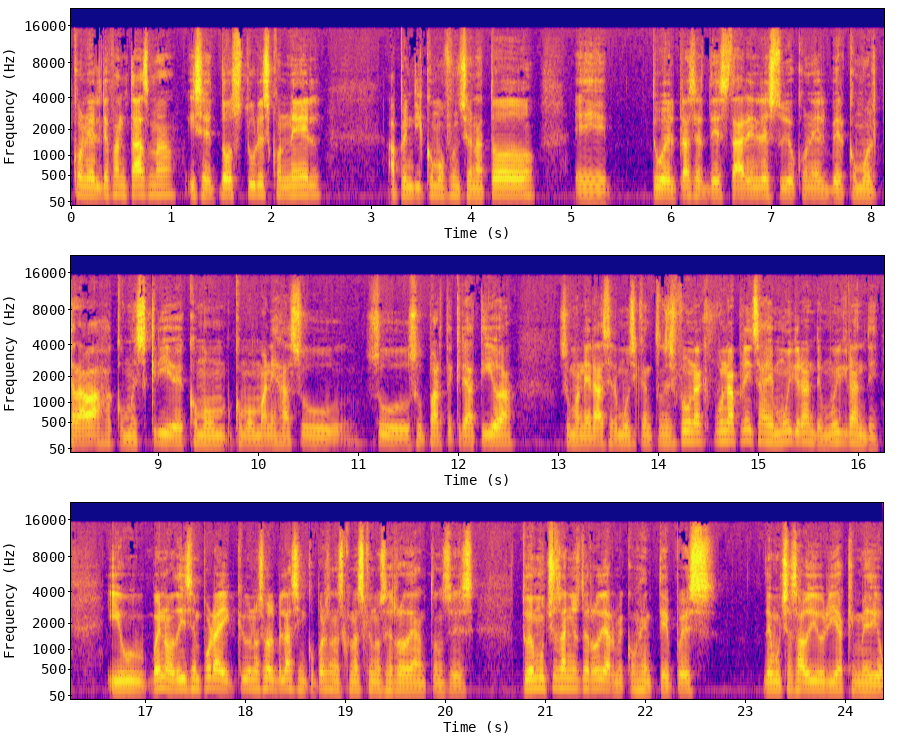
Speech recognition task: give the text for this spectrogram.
con él de Fantasma, hice dos tours con él, aprendí cómo funciona todo, eh, tuve el placer de estar en el estudio con él, ver cómo él trabaja, cómo escribe, cómo, cómo maneja su, su, su parte creativa, su manera de hacer música. Entonces fue, una, fue un aprendizaje muy grande, muy grande. Y bueno, dicen por ahí que uno se vuelve las cinco personas con las que uno se rodea. Entonces tuve muchos años de rodearme con gente pues de mucha sabiduría que me, dio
